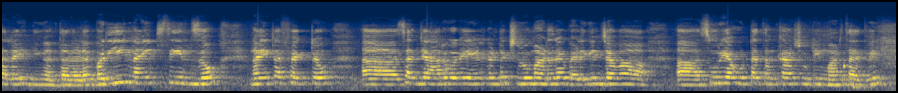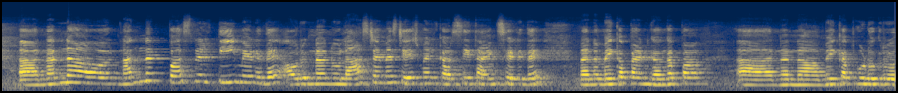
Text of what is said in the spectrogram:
ತಲೆ ಹಿಂಗಿಂಗ್ ಅಂತ ಇದ್ದಾಳೆ. ಬರೀ ನೈಟ್ ಸೀನ್ಸು ನೈಟ್ ಎಫೆಕ್ಟು ಸಂಜೆ ಆರೂವರೆ, ಏಳು ಗಂಟೆಗೆ ಶುರು ಮಾಡಿದ್ರೆ ಬೆಳಗಿನ ಜಾವ ಸೂರ್ಯ ಹುಟ್ಟ ತನಕ ಶೂಟಿಂಗ್ ಮಾಡ್ತಾ ಇದ್ವಿ. ನನ್ನ ನನ್ನ ಪರ್ಸ್ನಲ್ ಟೀಮ್ ಏನಿದೆ, ಅವ್ರಿಗೆ ನಾನು ಲಾಸ್ಟ್ ಟೈಮೇ ಸ್ಟೇಜ್ ಮೇಲೆ ಕರೆಸಿ ಥ್ಯಾಂಕ್ಸ್ ಹೇಳಿದೆ. ನನ್ನ ಮೇಕಪ್ ಆ್ಯಂಡ್ ಗಂಗಪ್ಪ ನನ್ನ ಮೇಕಪ್ ಹುಡುಗರು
